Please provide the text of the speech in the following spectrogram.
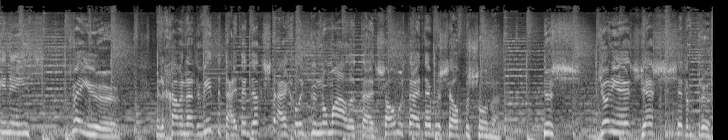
ineens twee uur. En dan gaan we naar de wintertijd. En dat is eigenlijk de normale tijd. Zomertijd hebben we zelf verzonnen. Dus Johnny Hedge, Yes, zet hem terug.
